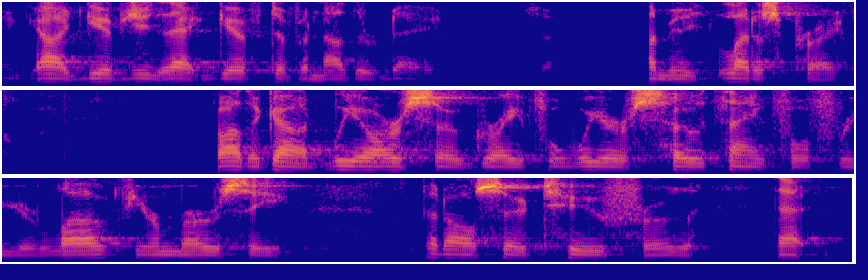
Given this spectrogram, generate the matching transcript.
and God gives you that gift of another day. So, let me let us pray. Father God, we are so grateful. We are so thankful for your love, your mercy, but also too for that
